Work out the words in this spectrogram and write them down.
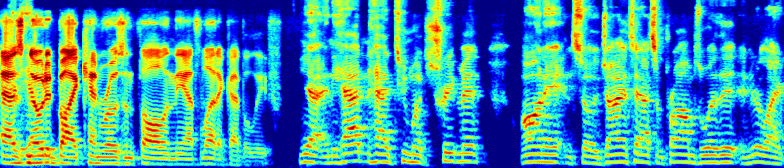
As noted had, by Ken Rosenthal in The Athletic, I believe. Yeah. And he hadn't had too much treatment on it. And so the Giants had some problems with it. And you're like,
